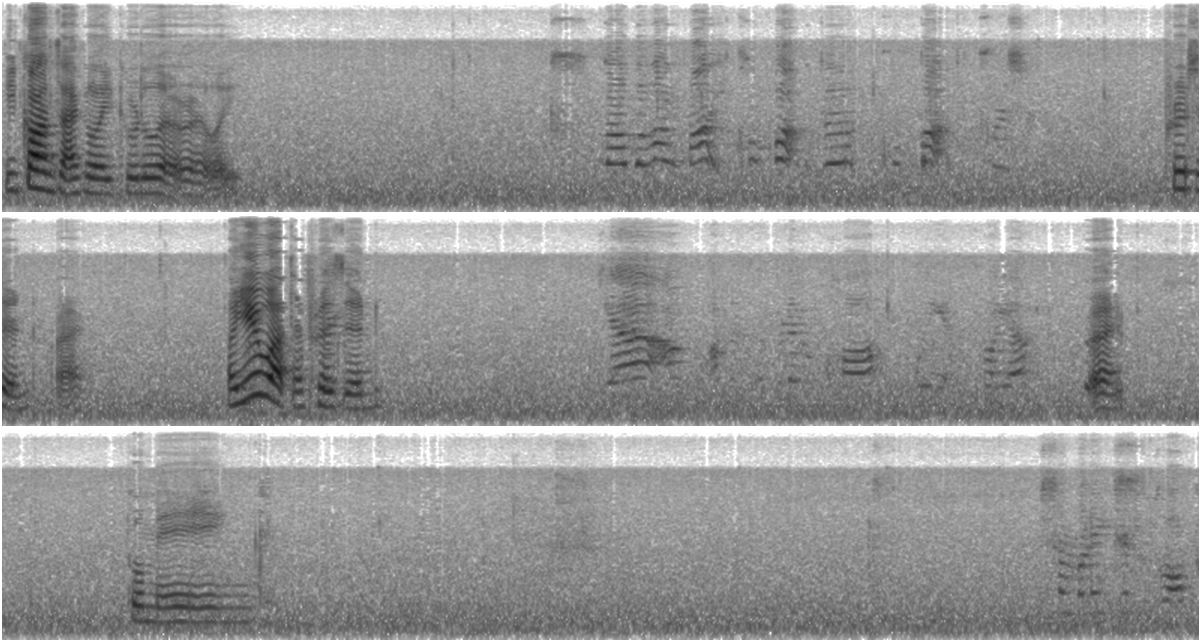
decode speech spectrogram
You can't tackle like literally. No, but like, come back to, come back to prison. Prison, right? Are you at the prison? Yeah, I'm, I'm in the blue car waiting for you. Right. Coming. Somebody just dropped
